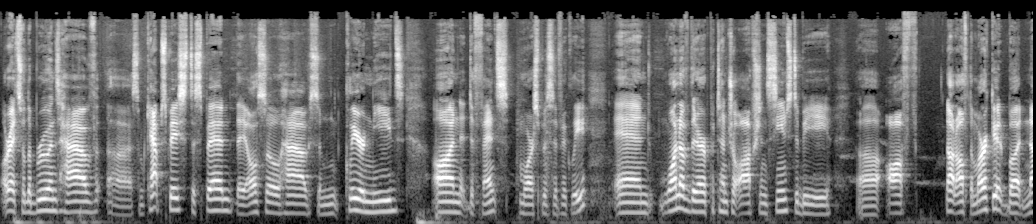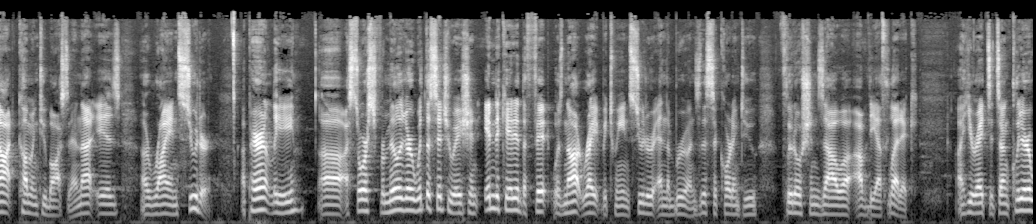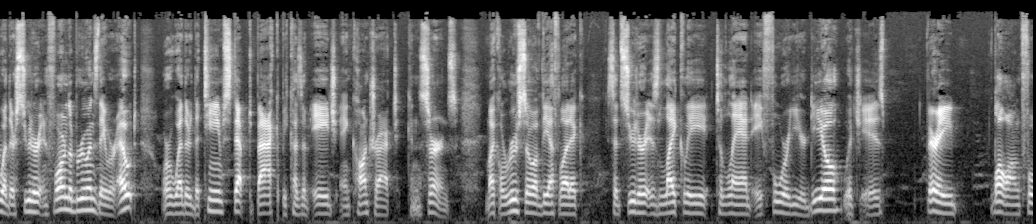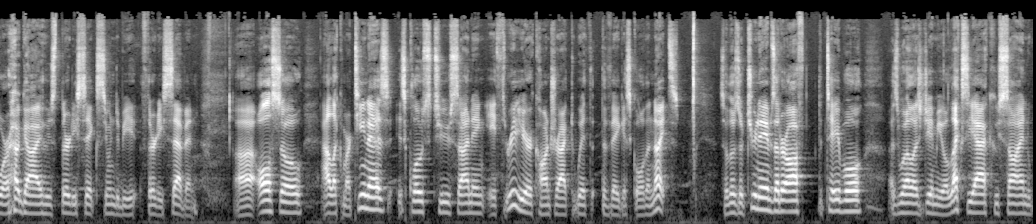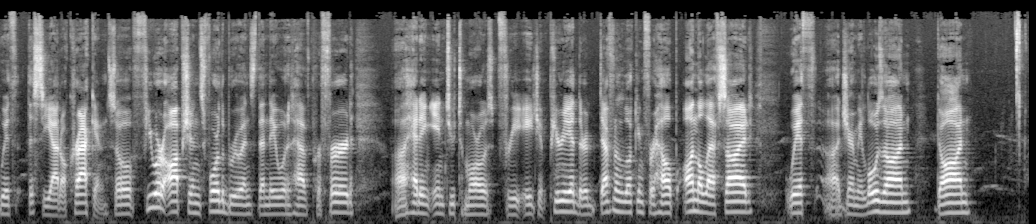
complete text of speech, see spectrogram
All right, so the Bruins have uh, some cap space to spend. They also have some clear needs on defense, more specifically. And one of their potential options seems to be uh, off, not off the market, but not coming to Boston, and that is uh, Ryan Suter. Apparently, uh, a source familiar with the situation indicated the fit was not right between Suter and the Bruins. This, according to Fluto Shinzawa of The Athletic. Uh, he writes it's unclear whether Suter informed the Bruins they were out or whether the team stepped back because of age and contract concerns. Michael Russo of The Athletic said Suter is likely to land a four year deal, which is very long for a guy who's 36, soon to be 37. Uh, also, Alec Martinez is close to signing a three year contract with the Vegas Golden Knights. So, those are two names that are off the table, as well as Jamie Oleksiak, who signed with the Seattle Kraken. So, fewer options for the Bruins than they would have preferred uh, heading into tomorrow's free agent period. They're definitely looking for help on the left side with uh, Jeremy Lauzon gone.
